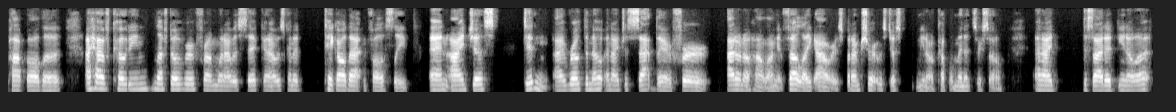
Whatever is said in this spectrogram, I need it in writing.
pop all the I have codeine left over from when I was sick and I was going to take all that and fall asleep. And I just didn't. I wrote the note and I just sat there for I don't know how long. It felt like hours, but I'm sure it was just, you know, a couple minutes or so. And I decided, you know what?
